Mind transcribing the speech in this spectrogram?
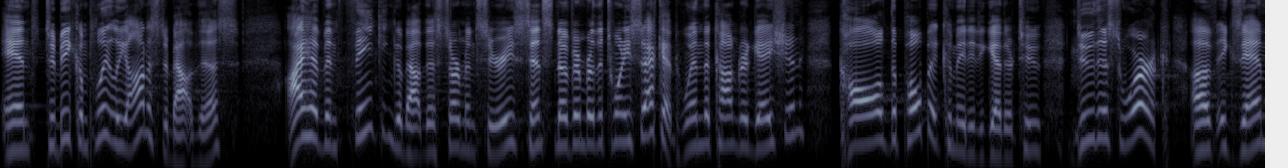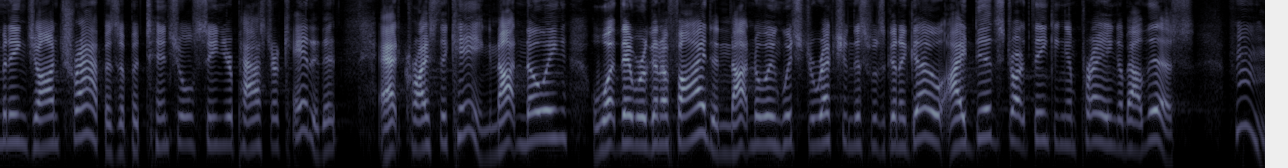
And to be completely honest about this, I have been thinking about this sermon series since November the 22nd, when the congregation called the pulpit committee together to do this work of examining John Trapp as a potential senior pastor candidate at Christ the King. Not knowing what they were going to find and not knowing which direction this was going to go, I did start thinking and praying about this. Hmm,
